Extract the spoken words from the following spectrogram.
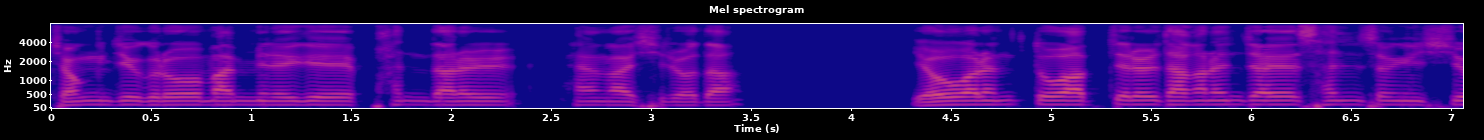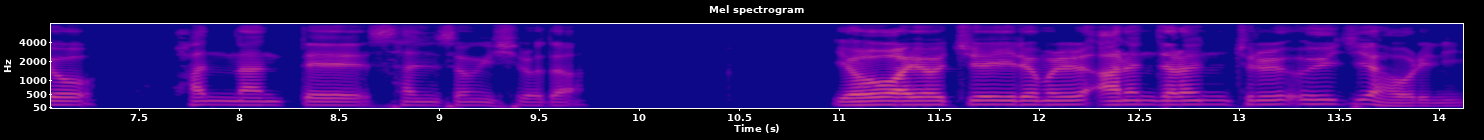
정직으로 만민에게 판단을 행하시려다. 여호와는 또 압제를 당하는 자의 산성이시오 환난 때 산성이시로다. 여호와여 주의 이름을 아는 자는 주를 의지하오리니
